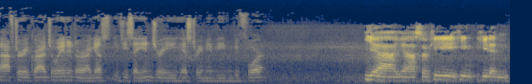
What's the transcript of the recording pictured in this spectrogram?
after he graduated, or I guess if you say injury history, maybe even before? Yeah, yeah. So he he he didn't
